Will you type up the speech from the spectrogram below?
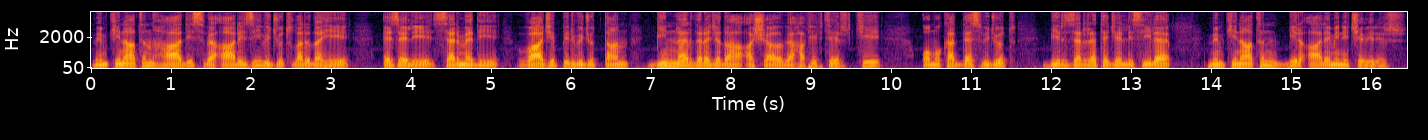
mümkinatın hadis ve arizi vücutları dahi ezeli, sermedi, vacip bir vücuttan binler derece daha aşağı ve hafiftir ki o mukaddes vücut bir zerre tecellisiyle mümkinatın bir alemini çevirir.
